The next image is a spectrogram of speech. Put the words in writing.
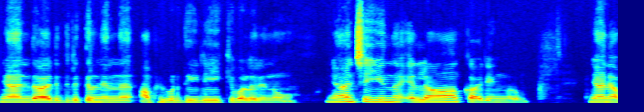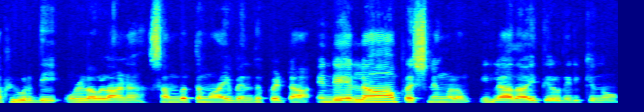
ഞാൻ ദാരിദ്ര്യത്തിൽ നിന്ന് അഭിവൃദ്ധിയിലേക്ക് വളരുന്നു. ഞാൻ ചെയ്യുന്ന എല്ലാ കാര്യങ്ങളും ഞാൻ അഭിവൃദ്ധി ഉള്ളവളാണ്. സമ്പത്തുമായി ബന്ധപ്പെട്ട എന്റെ എല്ലാ പ്രശ്നങ്ങളും ഇല്ലാതായി തീർന്നിരിക്കുന്നു.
